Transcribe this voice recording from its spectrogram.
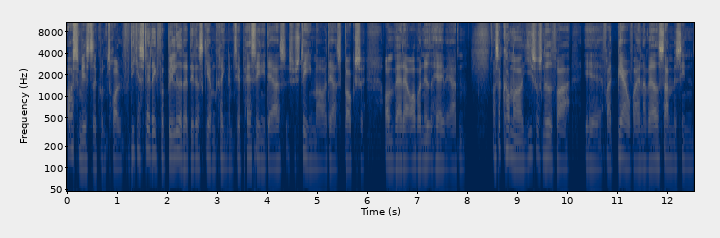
også mistet kontrol, for de kan slet ikke få billedet af det, der sker omkring dem, til at passe ind i deres systemer og deres bokse, om hvad der er op og ned her i verden. Og så kommer Jesus ned fra, øh, fra et bjerg, hvor han har været sammen med, sin,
